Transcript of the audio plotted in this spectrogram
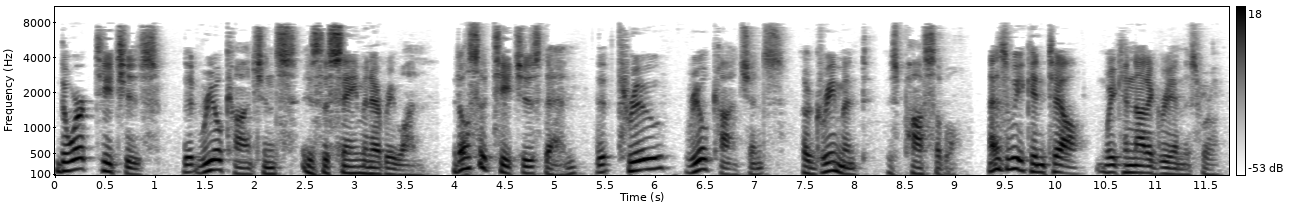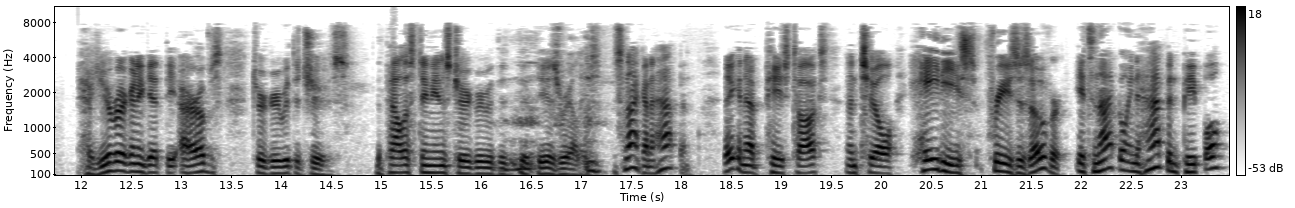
The work teaches that real conscience is the same in everyone. It also teaches then that through real conscience, agreement is possible. As we can tell, we cannot agree in this world. Are you ever going to get the Arabs to agree with the Jews? The Palestinians to agree with the, the, the Israelis? It's not going to happen. They can have peace talks until Hades freezes over. It's not going to happen, people.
